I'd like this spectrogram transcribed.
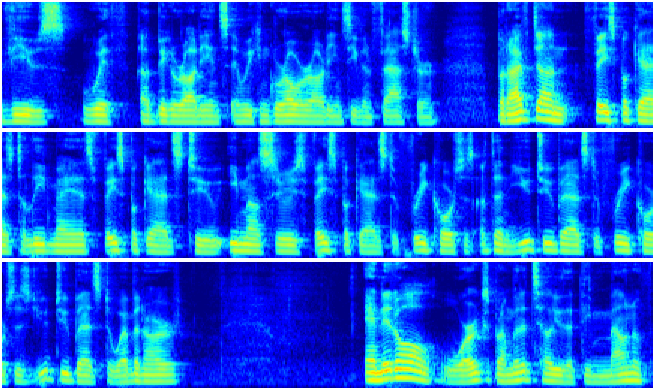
views, with a bigger audience, and we can grow our audience even faster. But I've done Facebook ads to lead magnets, Facebook ads to email series, Facebook ads to free courses. I've done YouTube ads to free courses, YouTube ads to webinars. And it all works, but I'm going to tell you that the amount of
